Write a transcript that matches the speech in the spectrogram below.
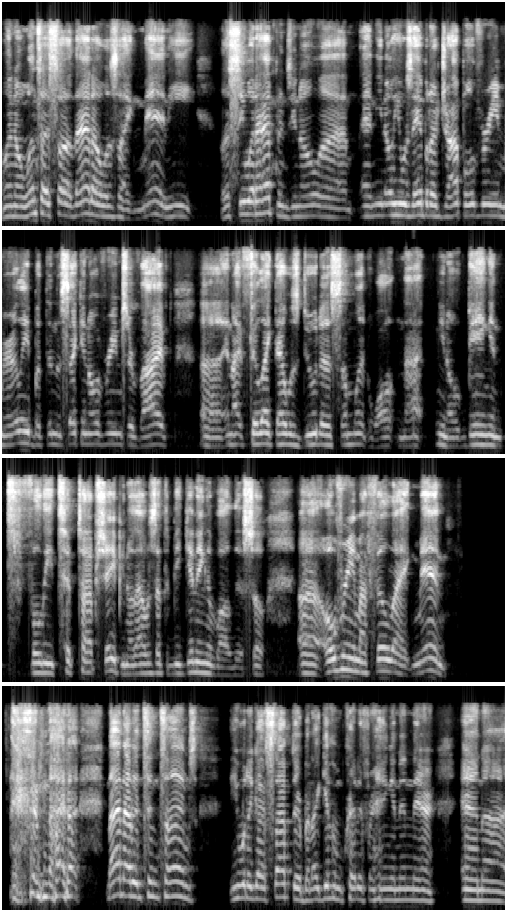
you know, once I saw that, I was like, man, he let's see what happens, you know. Uh, and you know, he was able to drop Overeem early, but then the second Overeem survived, uh, and I feel like that was due to somewhat Walt not, you know, being in fully tip-top shape. You know, that was at the beginning of all this. So uh, Overeem, I feel like, man, nine nine out of ten times he would have got stopped there. But I give him credit for hanging in there and uh,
